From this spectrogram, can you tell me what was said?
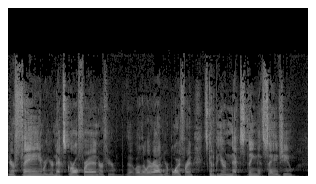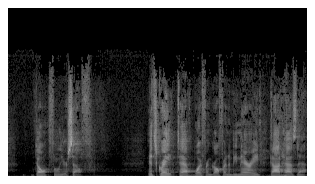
your fame or your next girlfriend, or if you're the other way around, your boyfriend, it's going to be your next thing that saves you. Don't fool yourself. It's great to have boyfriend, girlfriend, and be married. God has that.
